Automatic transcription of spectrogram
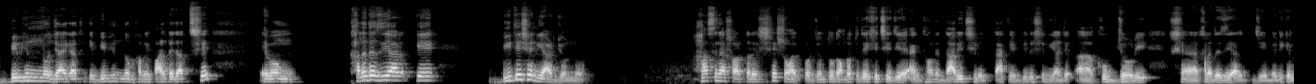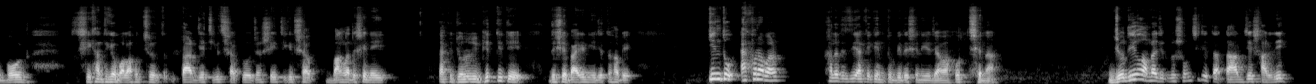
বিভিন্ন জায়গা থেকে বিভিন্নভাবে পাল্টে যাচ্ছে। এবং খালেদা জিয়ারকে বিদেশে নেওয়ার জন্য হাসিনা সরকারের শেষ সময় পর্যন্ত আমরা তো দেখেছি যে এক ধরনের দাবি ছিল তাকে বিদেশে নিয়ে খুব জরুরি। সে- খালেদা জিয়ার যে মেডিকেল বোর্ড সেখান থেকে বলা হচ্ছিল তার যে চিকিৎসা প্রয়োজন, সেই চিকিৎসা বাংলাদেশে নেই। তাকে জরুরি ভিত্তিতে দেশের বাইরে নিয়ে যেতে হবে। কিন্তু এখন আবার খালেদা জিয়াকে কিন্তু বিদেশে নিয়ে যাওয়া হচ্ছে না। যদিও আমরা যেটুকু শুনছি যে তার যে শারীরিক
